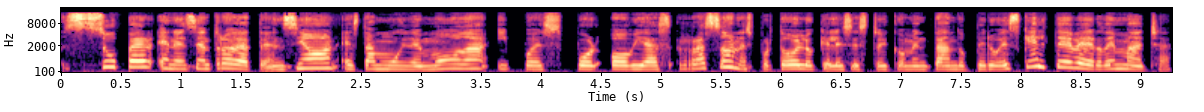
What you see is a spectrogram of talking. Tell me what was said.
súper en el centro de atención, está muy de moda y pues por obvias razones, por todo lo que les estoy comentando, pero es que el té verde matcha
